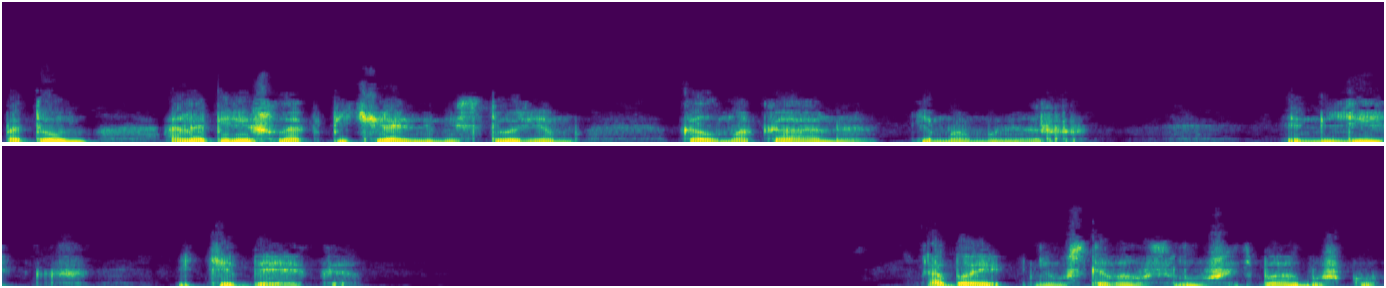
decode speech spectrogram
Потом она перешла к печальным историям Калмакана и Мамыр, Инлик и Кебека. Абай не уставал слушать бабушку,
